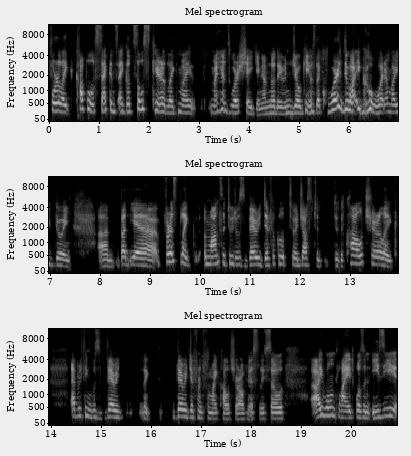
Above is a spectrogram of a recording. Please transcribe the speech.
for like a couple of seconds i got so scared like my my hands were shaking. I'm not even joking. I was like where do i go? What am i doing? Um, but yeah first like a month or two it was very difficult to adjust to, to the culture. Like everything was very like very different from my culture obviously. So I won't lie, it wasn't easy,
